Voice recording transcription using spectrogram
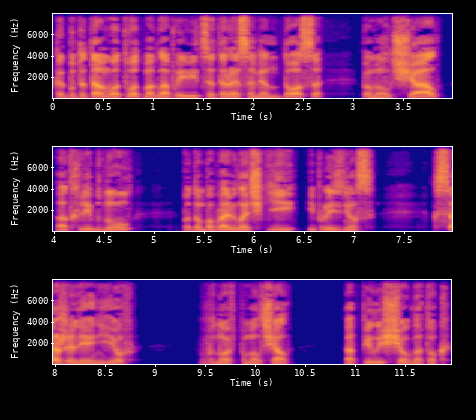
как будто там вот-вот могла появиться Тереса Мендоса, помолчал, отхлебнул, потом поправил очки и произнес «К сожалению». Вновь помолчал, отпил еще глоток.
